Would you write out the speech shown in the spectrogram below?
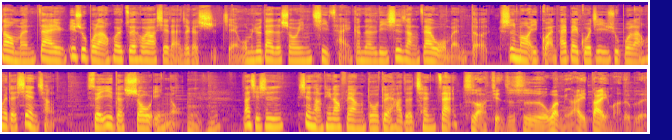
那我们在艺术博览会最后要卸展这个时间，我们就带着收音器材，跟着理事长在我们的世贸一馆台北国际艺术博览会的现场随意的收音哦。嗯哼，那其实现场听到非常多对他的称赞。是啊，简直是万民爱戴嘛，对不对？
